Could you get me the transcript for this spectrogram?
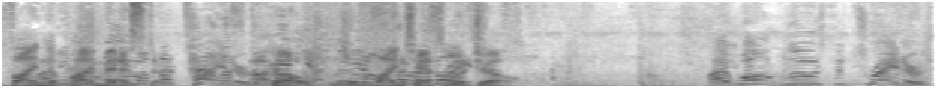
Find the Prime Minister. Go, find Chancellor Jo. I won't lose to traitors.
